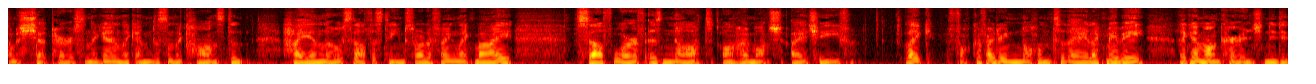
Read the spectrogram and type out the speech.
I'm a shit person again. Like I'm just in a constant high and low self esteem sort of thing. Like my self worth is not on how much I achieve. Like fuck if I do nothing today like maybe like I'm not encouraging you to,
